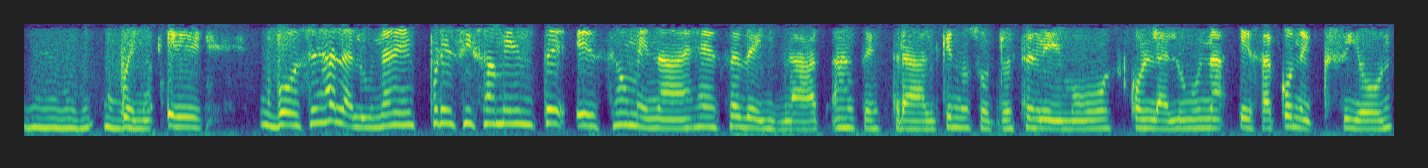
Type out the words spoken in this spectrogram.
Mm, bueno, eh Voces a la Luna es precisamente ese homenaje a esa deidad ancestral que nosotros tenemos con la Luna, esa conexión.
